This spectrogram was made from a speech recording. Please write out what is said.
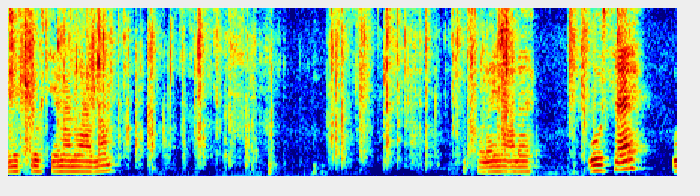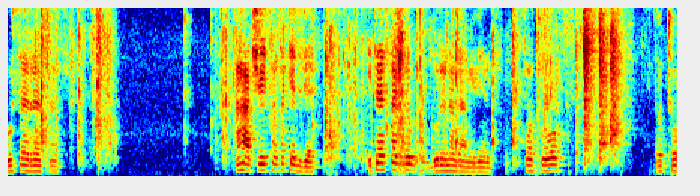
Instrukcję manualną. Kolejna, ale user, user repres. Aha, czyli są takie dwie. I to jest tak do góry nogami, więc to tu, to tu.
